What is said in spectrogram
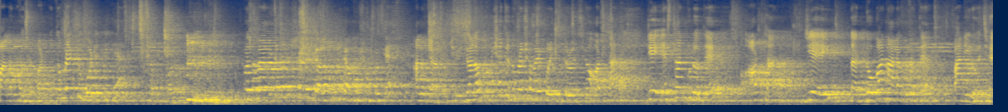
পালন করতে পারব। তোমরা একটু জলভূমি ব্যবহার সম্পর্কে আলোচনা পরিচিত রয়েছে, অর্থাৎ যে স্থানগুলোতে, অর্থাৎ যে ডোবা নালাগুলোতে পানি রয়েছে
